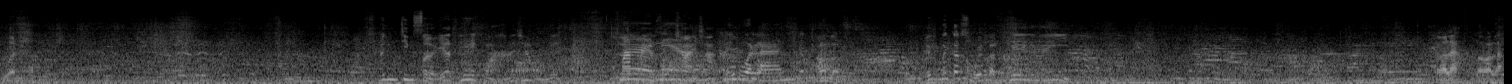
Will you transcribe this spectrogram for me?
ทวนครับเฮ้ยจริงๆเสยอะเท่กว่านะใช่ไหมผมเนี่ยไม่แมนสไม่มเอาชายชาตรีหัวร้านเอาเหรอเอ้ยมันก็สวยแบบเท่ไงรอละรอละ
